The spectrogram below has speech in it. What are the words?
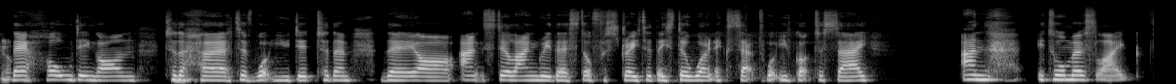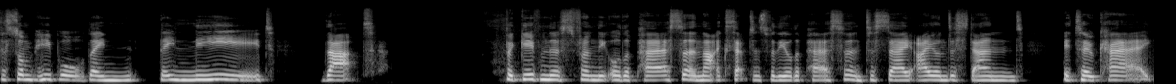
Yep. They're holding on to the mm. hurt of what you did to them. They are ang- still angry. They're still frustrated. They still won't accept what you've got to say. And it's almost like for some people, they, they need that forgiveness from the other person, that acceptance for the other person to say, I understand it's okay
